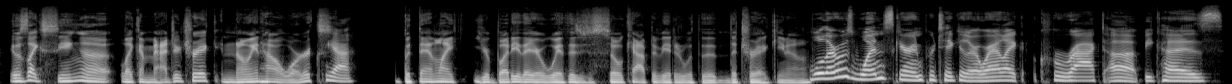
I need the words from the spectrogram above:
it was like seeing a like a magic trick and knowing how it works Yeah. but then like your buddy that you're with is just so captivated with the the trick you know Well, there was one scare in particular where I like cracked up because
